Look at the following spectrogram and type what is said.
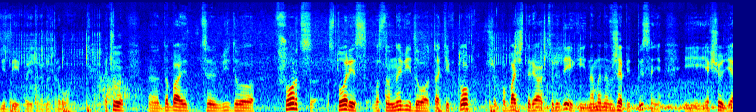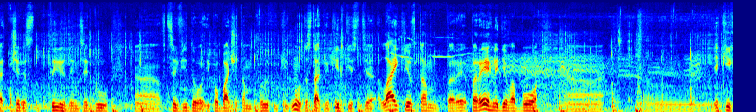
відбій повітряної тривоги. Хочу е, додати це відео шортс, сторіс, в основне відео та TikTok, щоб побачити реакцію людей, які на мене вже підписані. І якщо я через тиждень зайду е, в це відео і побачу там велику ну, достатню кількість е, лайків, там переглядів або е, яких,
